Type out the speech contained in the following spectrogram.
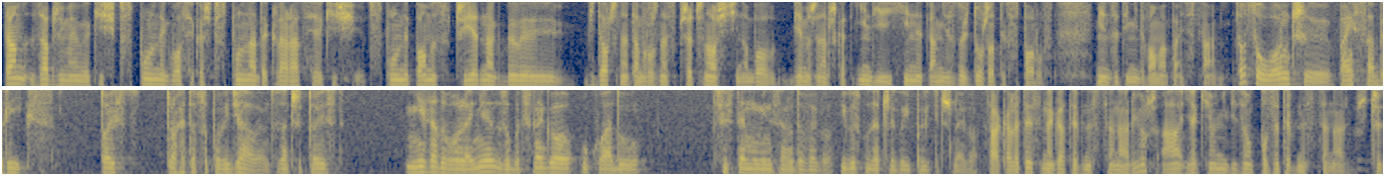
tam zabrzmiał jakiś wspólny głos, jakaś wspólna deklaracja, jakiś wspólny pomysł, czy jednak były widoczne tam różne sprzeczności? No bo wiemy, że na przykład Indie i Chiny, tam jest dość dużo tych sporów między tymi dwoma państwami. To, co łączy państwa BRICS, to jest trochę to, co powiedziałem. To znaczy, to jest niezadowolenie z obecnego układu systemu międzynarodowego i gospodarczego, i politycznego. Tak, ale to jest negatywny scenariusz, a jaki oni widzą pozytywny scenariusz? Czy,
